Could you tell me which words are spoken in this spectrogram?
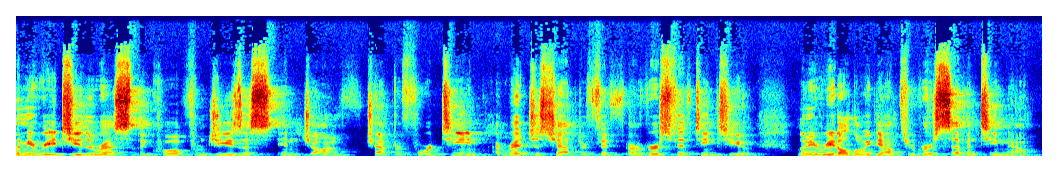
Let me read to you the rest of the quote from Jesus in John chapter 14. I read just chapter 15, or verse 15 to you. Let me read all the way down through verse 17 now.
